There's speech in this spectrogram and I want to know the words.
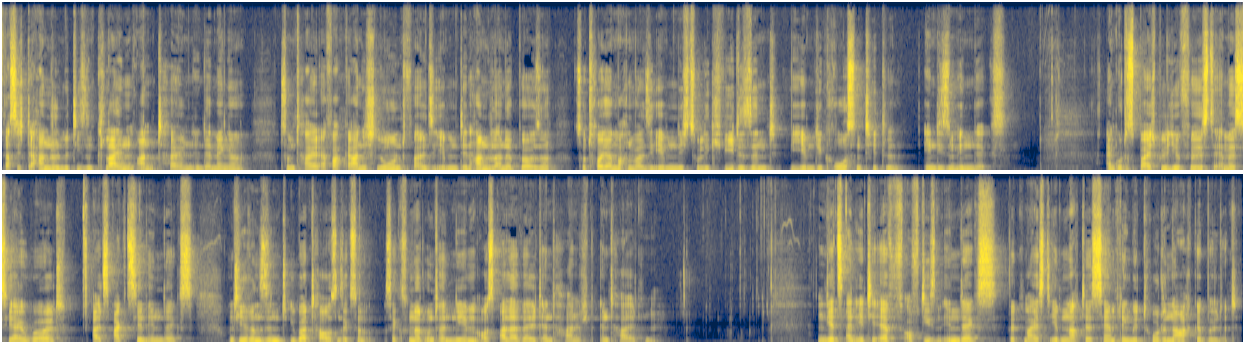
dass sich der Handel mit diesen kleinen Anteilen in der Menge zum Teil einfach gar nicht lohnt, weil sie eben den Handel an der Börse so teuer machen, weil sie eben nicht so liquide sind wie eben die großen Titel in diesem Index. Ein gutes Beispiel hierfür ist der MSCI World als Aktienindex und hierin sind über 1600 Unternehmen aus aller Welt enthalten. Und jetzt ein ETF auf diesen Index wird meist eben nach der Sampling-Methode nachgebildet.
